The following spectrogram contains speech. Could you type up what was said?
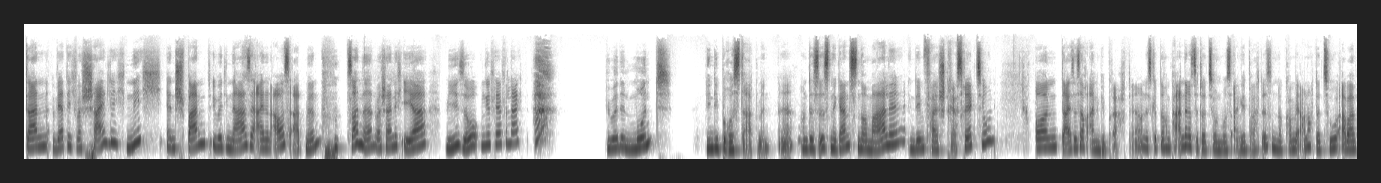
dann werde ich wahrscheinlich nicht entspannt über die Nase ein- und ausatmen, sondern wahrscheinlich eher, wie so ungefähr vielleicht, über den Mund in die Brust atmen. Und das ist eine ganz normale, in dem Fall Stressreaktion. Und da ist es auch angebracht. Und es gibt noch ein paar andere Situationen, wo es angebracht ist. Und da kommen wir auch noch dazu. Aber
